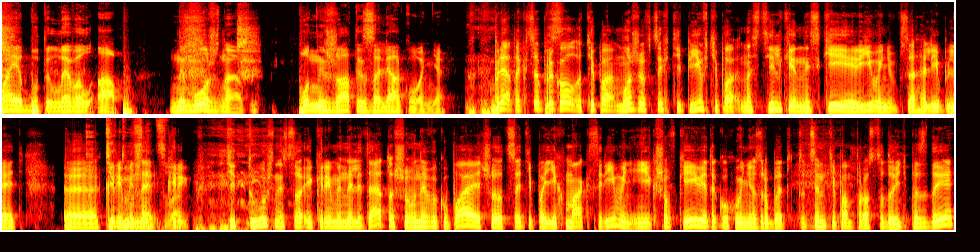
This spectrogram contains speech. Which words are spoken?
має бути level up. Не можна понижати залякування. Бля, так це прикол. Типа, може в цих типів, типа, настільки низький рівень взагалі, блядь, е, криміна... Тітушництва. крі... тітушництва і криміналітету, що вони викупають, що це, типа, їх max рівень, і якщо в Києві таку хуйню зробити, то цим типам просто дають пизди.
